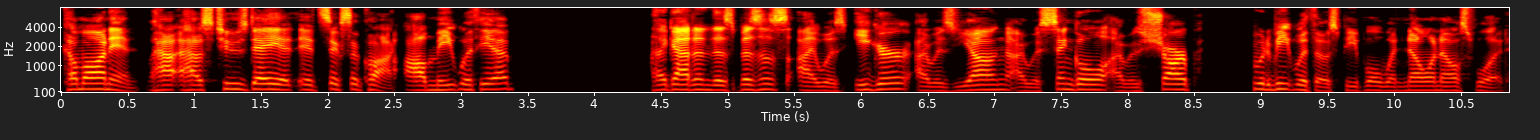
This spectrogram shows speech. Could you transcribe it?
come on in. How, how's tuesday at, at 6 o'clock? I'll meet with you i got into this business. I was eager. I was young. I was single. I was sharp. I would meet with those people when no one else would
